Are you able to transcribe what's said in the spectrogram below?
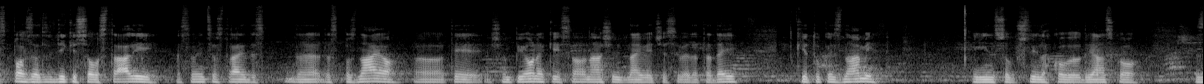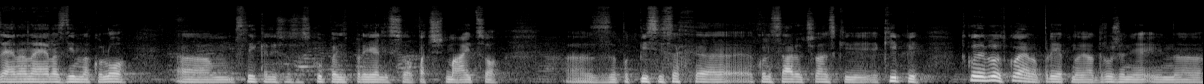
sploh za ljudi, ki so v Avstraliji, slovenci v Avstraliji, da, da, da spoznajo uh, te šampione, ki so naši največji, seveda Tadej, ki je tukaj z nami in so šli lahko dejansko z ena na ena z njim na kolo. Um, slikali so se skupaj, prejeli so pač majico z podpisi vseh eh, kolesarjev v članski ekipi. Tako da je bilo tako eno prijetno ja, druženje in uh,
